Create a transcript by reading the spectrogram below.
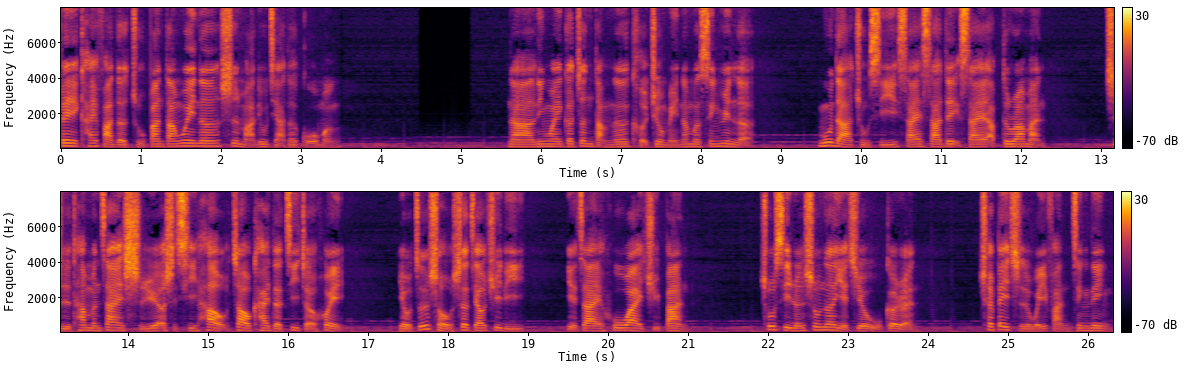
被开罚的主办单位呢是马六甲的国盟。那另外一个政党呢，可就没那么幸运了。穆达主席 Syed Saddiq Syed Abdurrahman。指他们在十月二十七号召开的记者会有遵守社交距离，也在户外举办，出席人数呢也只有五个人，却被指违反禁令，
